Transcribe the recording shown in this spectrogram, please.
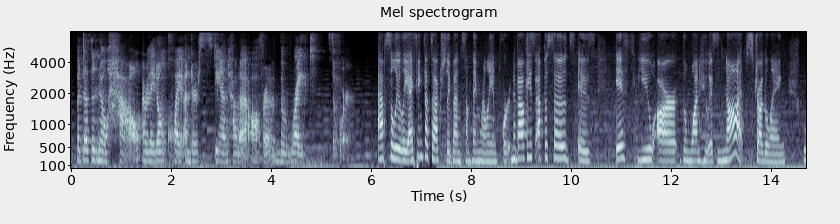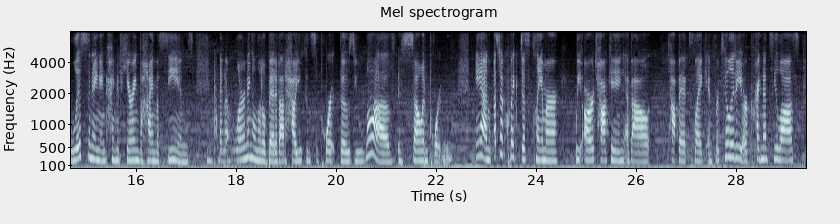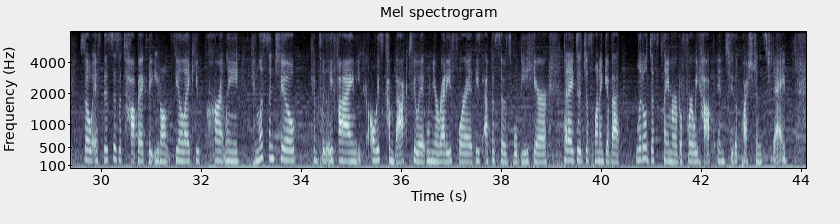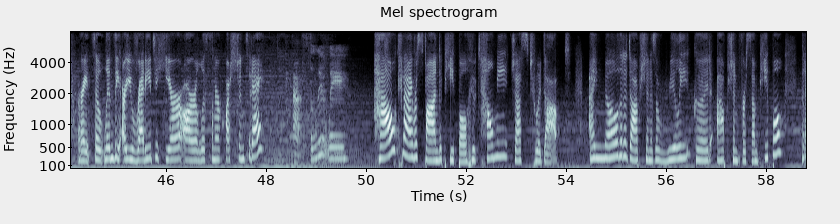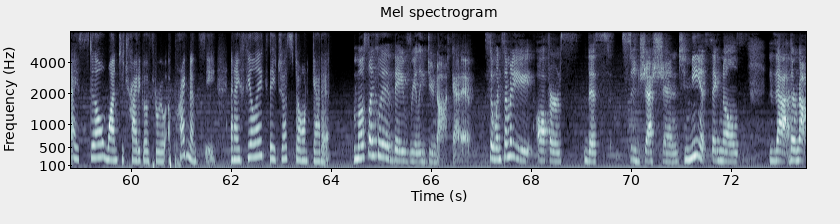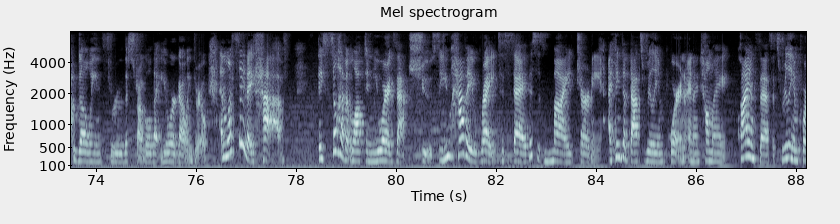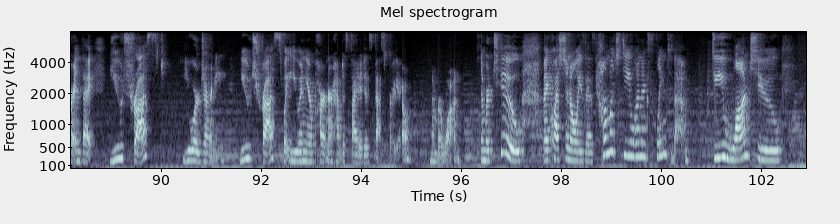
but doesn't know how or they don't quite understand how to offer the right support. Absolutely. I think that's actually been something really important about these episodes is if you are the one who is not struggling, listening and kind of hearing behind the scenes mm-hmm. and learning a little bit about how you can support those you love is so important. And just a quick disclaimer we are talking about topics like infertility or pregnancy loss. So if this is a topic that you don't feel like you currently can listen to, completely fine. You can always come back to it when you're ready for it. These episodes will be here. But I did just want to give that little disclaimer before we hop into the questions today. All right. So, Lindsay, are you ready to hear our listener question today? Absolutely. How can I respond to people who tell me just to adopt? I know that adoption is a really good option for some people, but I still want to try to go through a pregnancy. And I feel like they just don't get it. Most likely, they really do not get it. So, when somebody offers this suggestion, to me, it signals that they're not going through the struggle that you're going through. And let's say they have, they still haven't walked in your exact shoes. So you have a right to say, This is my journey. I think that that's really important. And I tell my clients this it's really important that you trust your journey. You trust what you and your partner have decided is best for you. Number one. Number two, my question always is how much do you want to explain to them? Do you want to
